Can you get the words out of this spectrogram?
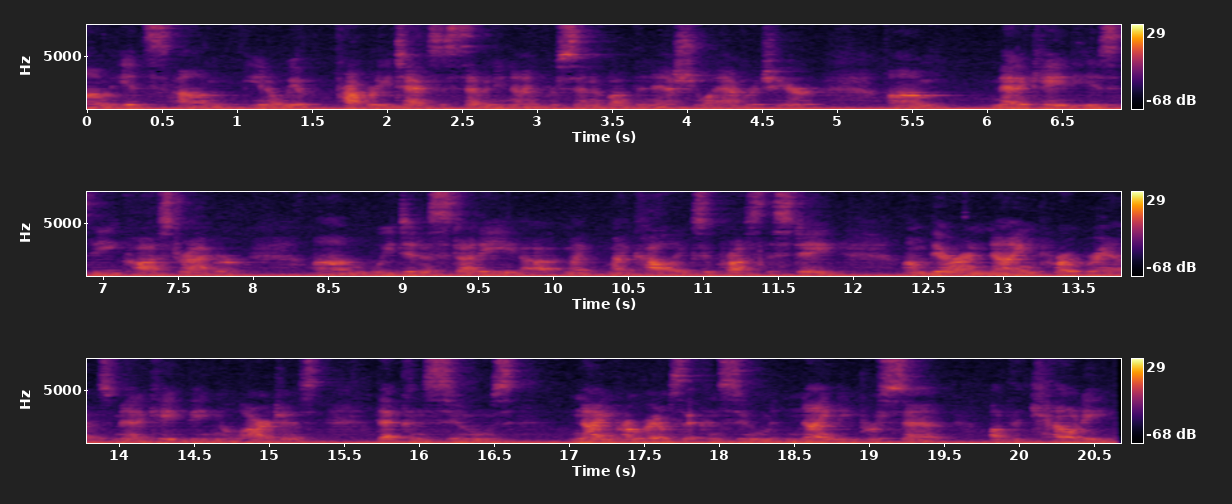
Um, it's, um, you know, we have property taxes seventy-nine percent above the national average here. Um, Medicaid is the cost driver. Um, we did a study, uh, my, my colleagues across the state, um, there are nine programs, Medicaid being the largest, that consumes nine programs that consume ninety percent of the county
